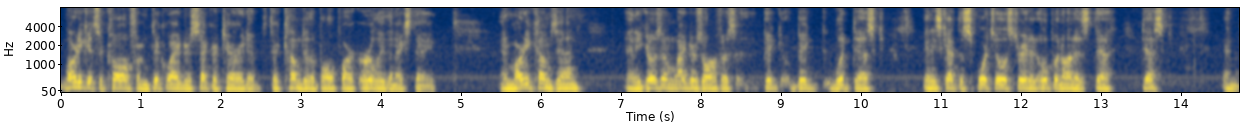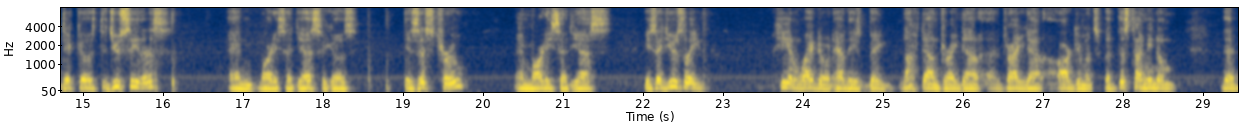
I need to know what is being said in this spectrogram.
Marty gets a call from Dick Wagner's secretary to, to come to the ballpark early the next day. And Marty comes in and he goes in Wagner's office, big, big wood desk, and he's got the Sports Illustrated open on his de- desk. And Dick goes, Did you see this? And Marty said, Yes. He goes, Is this true? And Marty said, Yes. He said, Usually he and Wagner would have these big knockdown, drag down, uh, drag down arguments, but this time he knew that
